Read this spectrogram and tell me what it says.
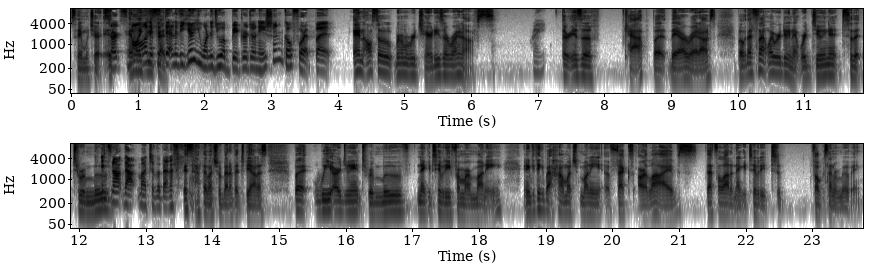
Same with charity. Start And small, like and, you if at the end of the year you want to do a bigger donation, go for it. But And also remember, charities are write offs. right, There is a cap, but they are write offs. But that's not why we're doing it. We're doing it so that to remove. it's not that much of a benefit. it's not that much of a benefit, to be honest. But we are doing it to remove negativity from our money. And if you think about how much money affects our lives, that's a lot of negativity to focus on removing.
